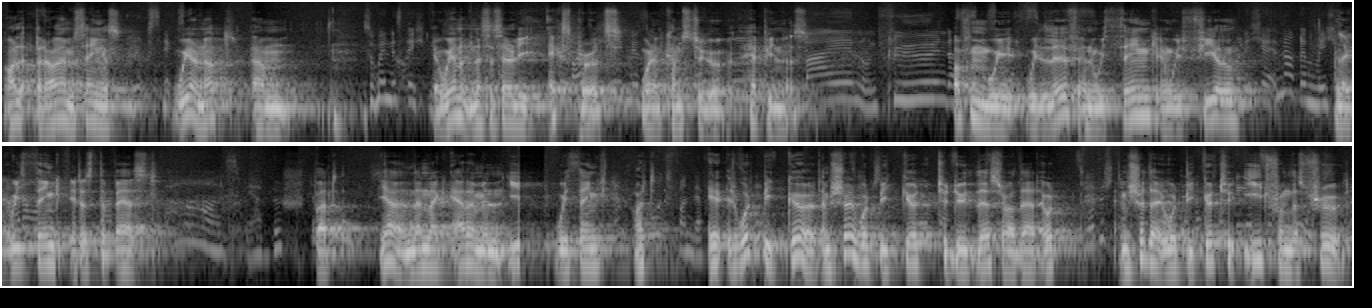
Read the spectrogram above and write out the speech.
All, but all I'm saying is we are not, um, yeah, we are not necessarily experts when it comes to happiness. Often we, we live and we think and we feel like we think it is the best. But yeah, and then like Adam and Eve, we think, what, it, it would be good. I'm sure it would be good to do this or that. I would, I'm sure that it would be good to eat from this fruit.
